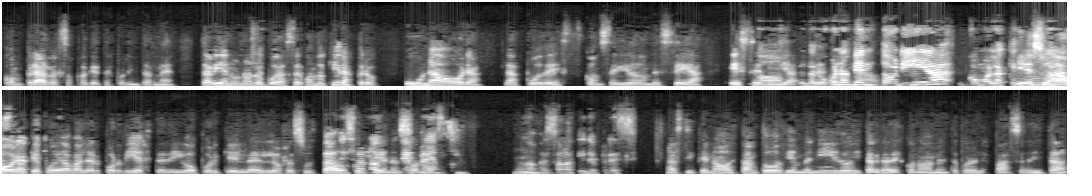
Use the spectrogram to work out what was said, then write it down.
comprar esos paquetes por internet. Está bien, uno lo puede hacer cuando quieras, pero una hora la podés conseguir donde sea ese día. Una mentoría como la que y es una hora que pueda valer por 10, te digo, porque los resultados que obtienen son precio. No, mm. eso no tiene precio. Así que no, están todos bienvenidos y te agradezco nuevamente por el espacio, Edita.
